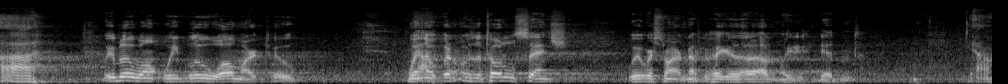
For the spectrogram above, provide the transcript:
Uh, we blew, we blew Walmart too. When, yeah. it, when it was a total cinch, we were smart enough to figure that out and we didn't. Yeah.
